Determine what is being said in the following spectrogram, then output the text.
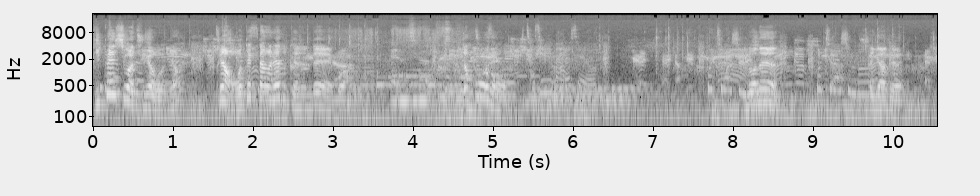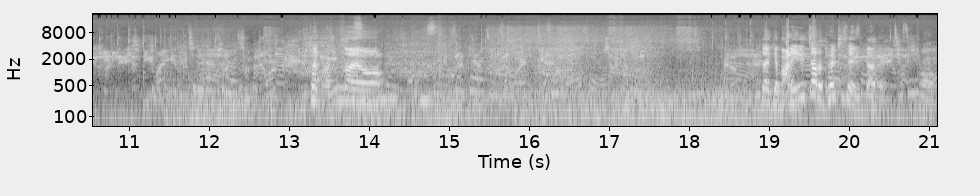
디펜시가 중요하거든요. 그냥 어택 당을 해도 되는데 뭐. 부족합니다. 무조건 자세히 말하세요. 호출하신 분. 이거는 필요하십니까? 뮤탈 다 죽나요. 일단 이렇게 말이 일자로 펼치세요 일단은 어.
